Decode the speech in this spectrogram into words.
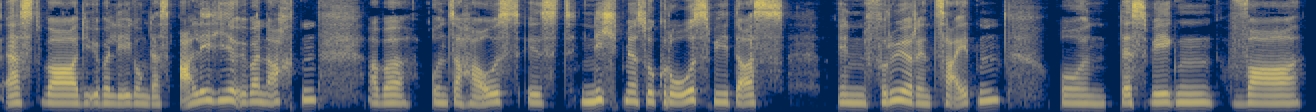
Erst war die Überlegung, dass alle hier übernachten, aber unser Haus ist nicht mehr so groß wie das in früheren Zeiten. Und deswegen war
